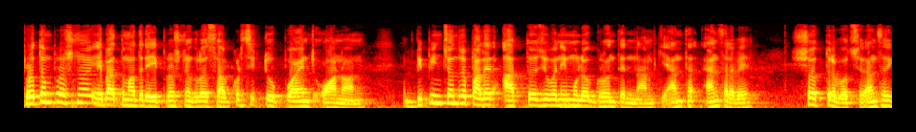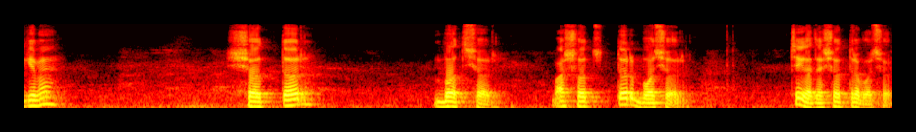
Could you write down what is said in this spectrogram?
প্রথম প্রশ্ন, এবার তোমাদের এই প্রশ্নগুলো সলভ করছি two point one one Bipinchandra পালের আত্মজীবনীমূলক গ্রন্থের নাম কি? অ্যান্সার হবে সত্তর বছর। অ্যান্সার কী হবে? সত্তর বৎসর বা সত্তর বছর। ঠিক আছে, সত্তর বছর।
